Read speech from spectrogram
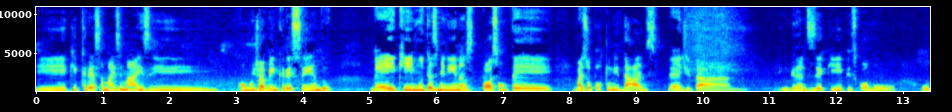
e que cresça mais e mais e como já vem crescendo, né, e que muitas meninas possam ter mais oportunidades, né, de estar em grandes equipes como o,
